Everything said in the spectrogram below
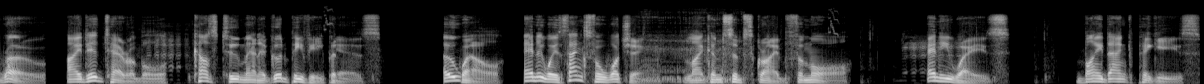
Row, I did terrible, two men are good PvPers. Oh well, anyways thanks for watching, like and subscribe for more. Anyways. Bye dank piggies.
